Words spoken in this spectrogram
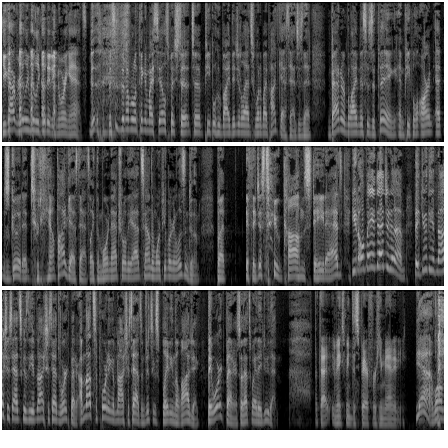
you got really, really good at ignoring ads. This, is the number one thing in my sales pitch to, to people who buy digital ads who want to buy podcast ads is that banner blindness is a thing and people aren't as good at tuning out podcast ads. Like the more natural the ads sound, the more people are going to listen to them. But if they just do calm, staid ads, you don't pay attention to them. They do the obnoxious ads because the obnoxious ads work better. I'm not supporting obnoxious ads. I'm just explaining the logic. They work better, so that's why they do them. But that it makes me despair for humanity. Yeah, well,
